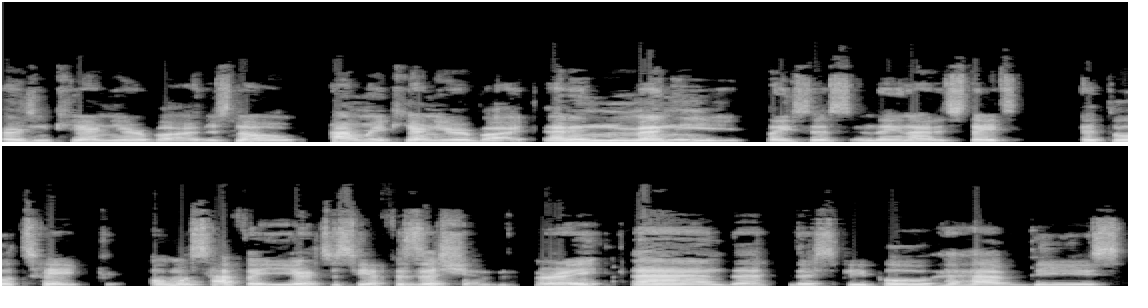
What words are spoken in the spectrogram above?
urgent care nearby, there's no primary care nearby. And in many places in the United States, it will take almost half a year to see a physician, right? And uh, there's people who have these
